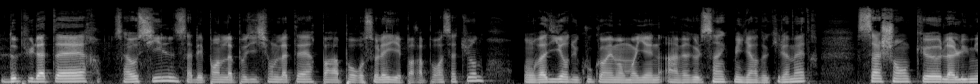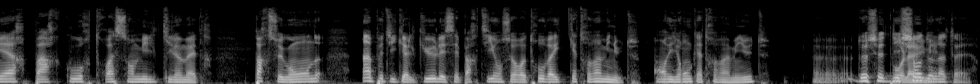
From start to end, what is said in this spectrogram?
Depuis la Terre, ça oscille, ça dépend de la position de la Terre par rapport au Soleil et par rapport à Saturne. On va dire du coup quand même en moyenne 1,5 milliard de kilomètres, sachant que la lumière parcourt 300 000 kilomètres par seconde. Un petit calcul et c'est parti, on se retrouve avec 80 minutes, environ 80 minutes. Euh, de cette distance de la Terre.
